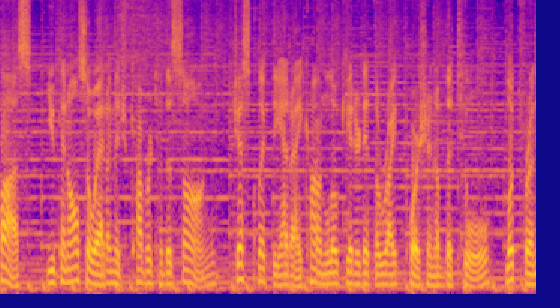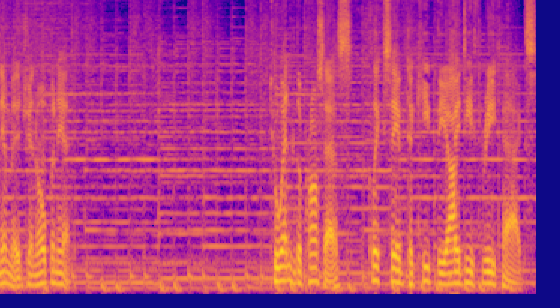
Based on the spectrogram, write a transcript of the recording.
Plus, you can also add image cover to the song, just click the add icon located at the right portion of the tool, look for an image and open it. To end the process, click Save to keep the ID3 tags.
